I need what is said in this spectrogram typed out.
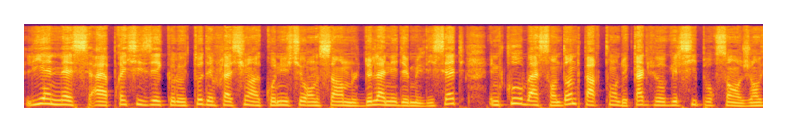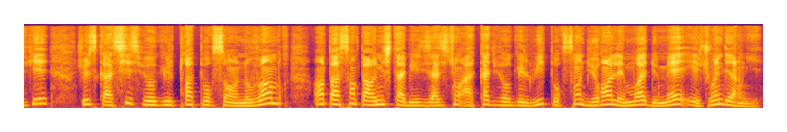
L'INS a précisé que le taux d'inflation a connu sur l'ensemble de l'année 2017 une courbe ascendante partant de 4,6% en janvier jusqu'à 6,3% en novembre, en passant par une stabilisation à 4,8% durant les mois de mai et juin dernier.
